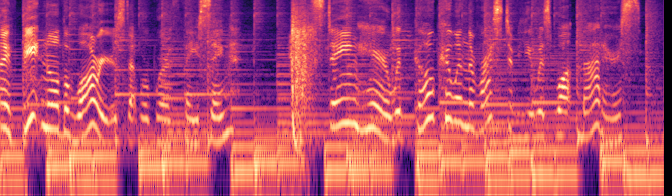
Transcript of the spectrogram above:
I've beaten all the warriors that were worth facing. Staying here with Goku and the rest of you is what matters.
